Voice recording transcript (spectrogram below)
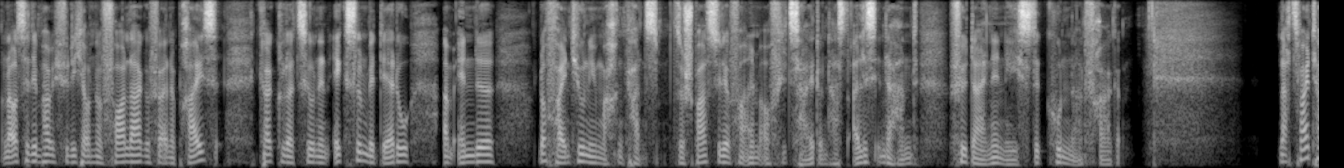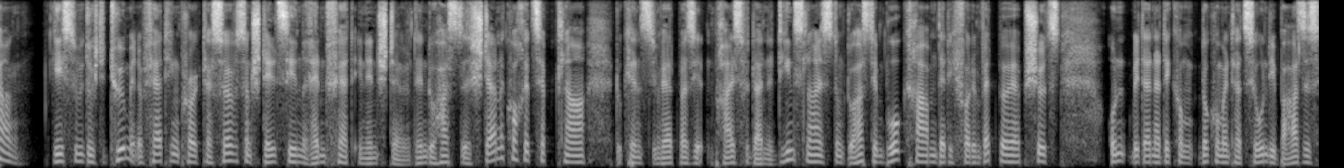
Und außerdem habe ich für dich auch eine Vorlage für eine Preiskalkulation in Excel, mit der du am Ende noch Feintuning machen kannst. So sparst du dir vor allem auch viel Zeit und hast alles in der Hand für deine nächste Kundenanfrage. Nach zwei Tagen gehst du durch die Tür mit einem fertigen Product as Service und stellst dir ein Rennpferd in den Stall. Denn du hast das Sternekochrezept klar, du kennst den wertbasierten Preis für deine Dienstleistung, du hast den Burggraben, der dich vor dem Wettbewerb schützt und mit deiner Dokumentation die Basis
